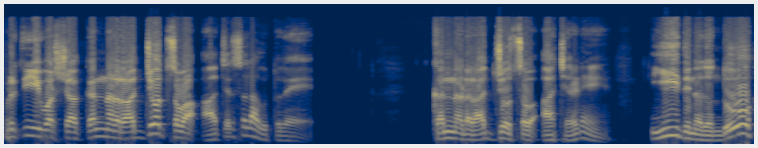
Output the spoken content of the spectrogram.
ಪ್ರತಿ ವರ್ಷ ಕನ್ನಡ ರಾಜ್ಯೋತ್ಸವ ಆಚರಿಸಲಾಗುತ್ತದೆ. ಕನ್ನಡ ರಾಜ್ಯೋತ್ಸವ ಆಚರಣೆ ಈ ದಿನದಂದು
